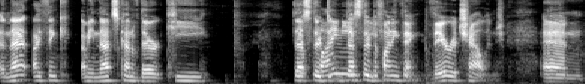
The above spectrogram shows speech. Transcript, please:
and that I think I mean that's kind of their key. That's their Defining that's their defining thing. They're a challenge, and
